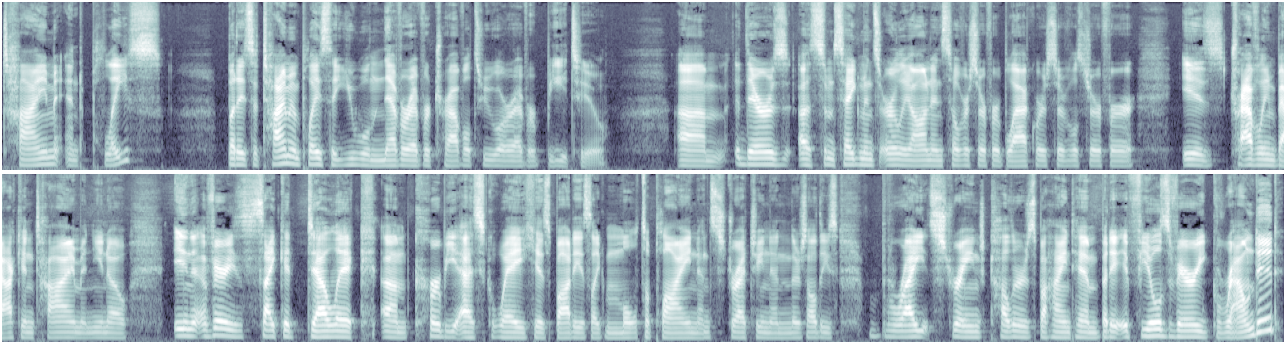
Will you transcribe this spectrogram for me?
time and place, but it's a time and place that you will never ever travel to or ever be to. Um, there's uh, some segments early on in Silver Surfer Black where Silver Surfer is traveling back in time and, you know, in a very psychedelic, um, Kirby esque way, his body is like multiplying and stretching, and there's all these bright, strange colors behind him, but it, it feels very grounded,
